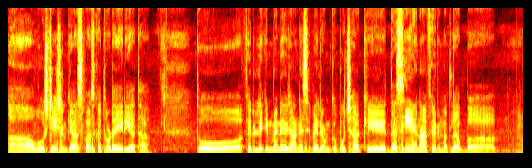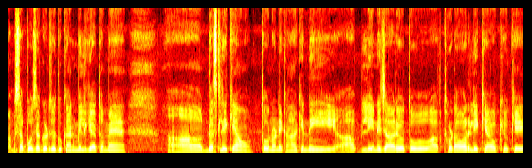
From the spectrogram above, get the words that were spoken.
आ, वो स्टेशन के आसपास का थोड़ा एरिया था। तो फिर लेकिन मैंने जाने से पहले उनको पूछा कि दस ही है ना फिर मतलब अब सपोज़ अगर जो दुकान मिल गया तो मैं दस लेके आऊँ तो उन्होंने कहा कि नहीं, आप लेने जा रहे हो तो आप थोड़ा और लेके आओ क्योंकि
